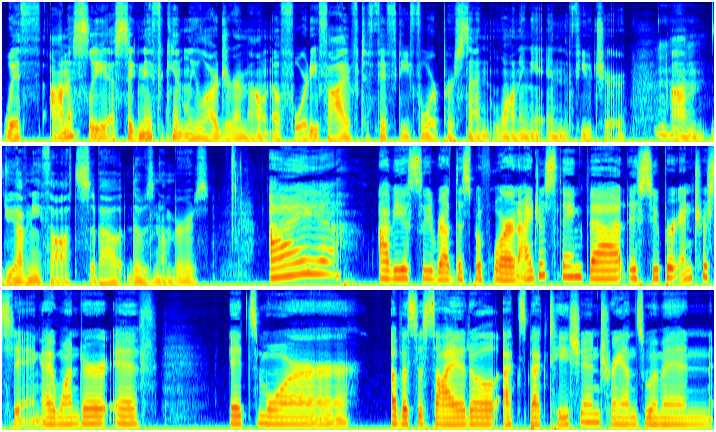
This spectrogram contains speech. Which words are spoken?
with honestly a significantly larger amount of 45 to 54% wanting it in the future. Um, do you have any thoughts about those numbers? I obviously read this before, and I just think that is super interesting. I wonder if it's more of a societal expectation. Trans women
